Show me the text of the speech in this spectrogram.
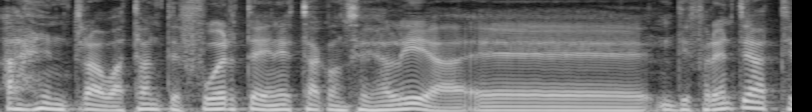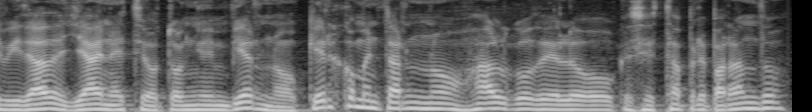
Has entrado bastante fuerte en esta concejalía. eh, diferentes actividades ya en este otoño-invierno. ¿Quieres comentarnos algo de lo que se está preparando?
